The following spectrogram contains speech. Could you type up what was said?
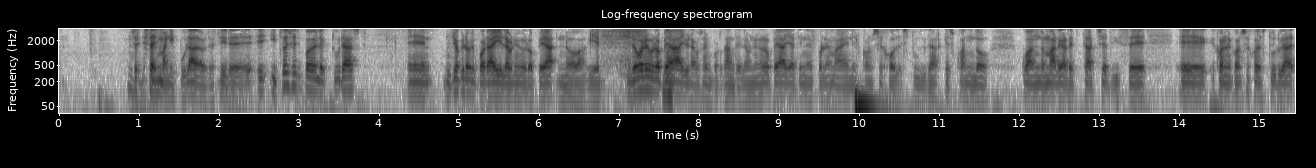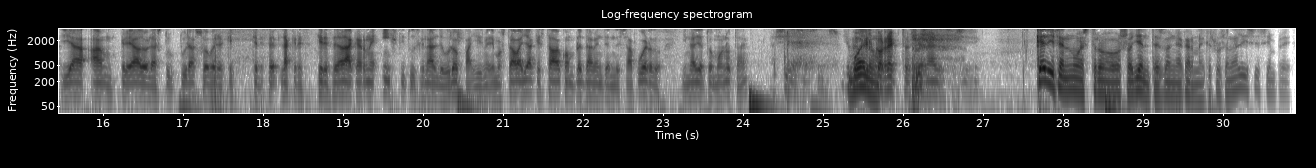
Estáis manipulados, es decir, eh, y todo ese tipo de lecturas eh, yo creo que por ahí la Unión Europea no va bien. Y luego en Unión Europea hay una cosa importante. La Unión Europea ya tiene el problema en el Consejo de Stuttgart, que es cuando, cuando Margaret Thatcher dice eh, con el Consejo de Stuttgart ya han creado la estructura sobre el que la crecerá la carne institucional de Europa y me demostraba ya que estaba completamente en desacuerdo y nadie tomó nota. ¿eh? Así es, así es. bueno, es correcto ese análisis. ¿Qué dicen nuestros oyentes, doña Carmen? Que sus análisis siempre...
